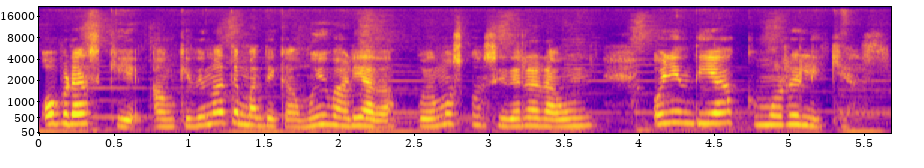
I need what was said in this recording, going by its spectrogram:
obras que, aunque de una temática muy variada, podemos considerar aún hoy en día como reliquias.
